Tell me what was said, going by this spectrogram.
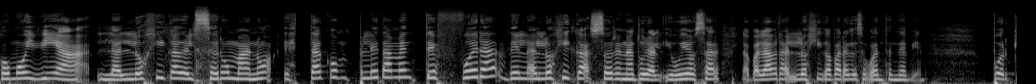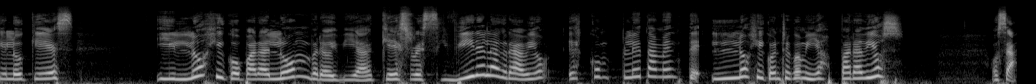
como hoy día la lógica del ser humano está completamente fuera de la lógica sobrenatural. Y voy a usar la palabra lógica para que se pueda entender bien. Porque lo que es ilógico para el hombre hoy día, que es recibir el agravio, es completamente lógico, entre comillas, para Dios. O sea,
